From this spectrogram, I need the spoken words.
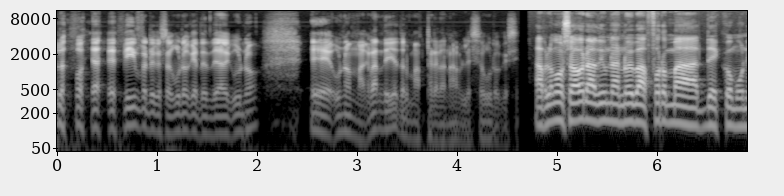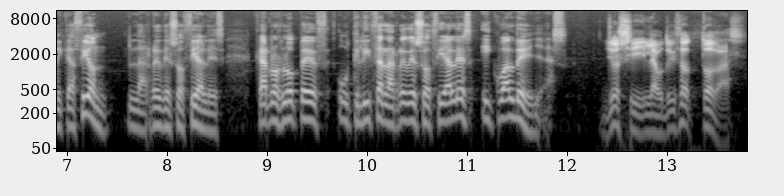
los voy a decir, pero que seguro que tendré algunos, eh, unos más grandes y otros más perdonables, seguro que sí. Hablamos ahora de una nueva forma de comunicación, las redes sociales. Carlos López utiliza las redes sociales y cuál de ellas? Yo sí, la utilizo todas.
